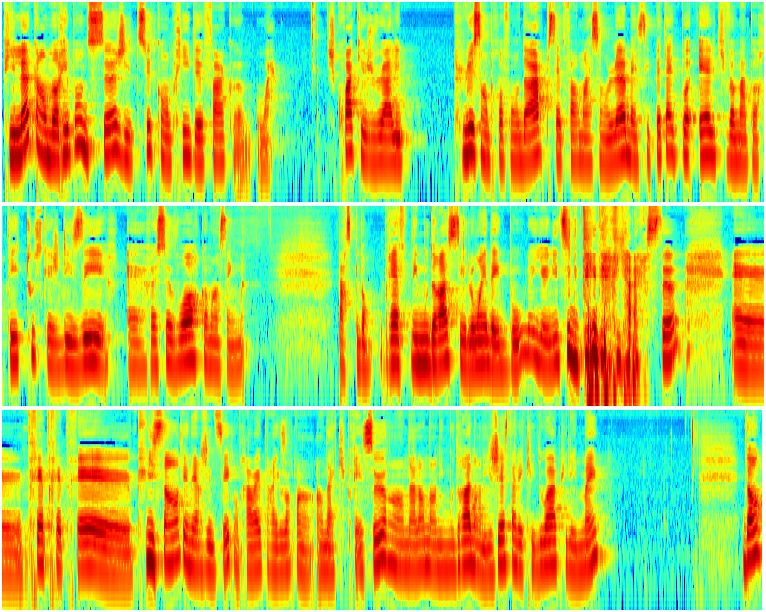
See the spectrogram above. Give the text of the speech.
Puis là, quand on m'a répondu ça, j'ai tout de suite compris de faire comme, ouais, je crois que je veux aller plus en profondeur. Puis cette formation-là, ben, c'est peut-être pas elle qui va m'apporter tout ce que je désire euh, recevoir comme enseignement. Parce que, bon, bref, des moudras, c'est loin d'être beau. Là. Il y a une utilité derrière ça. Euh, très, très, très euh, puissante, énergétique. On travaille, par exemple, en, en, acupressure, en allant dans les moudras, dans les gestes avec les doigts puis les mains. Donc,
